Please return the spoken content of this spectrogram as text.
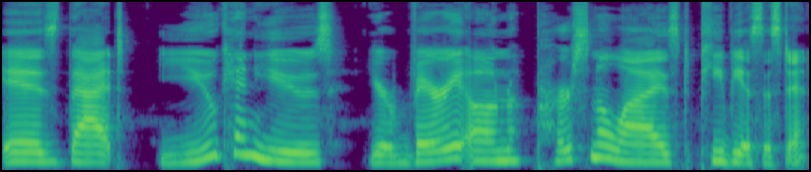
is that you can use your very own personalized PV assistant.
